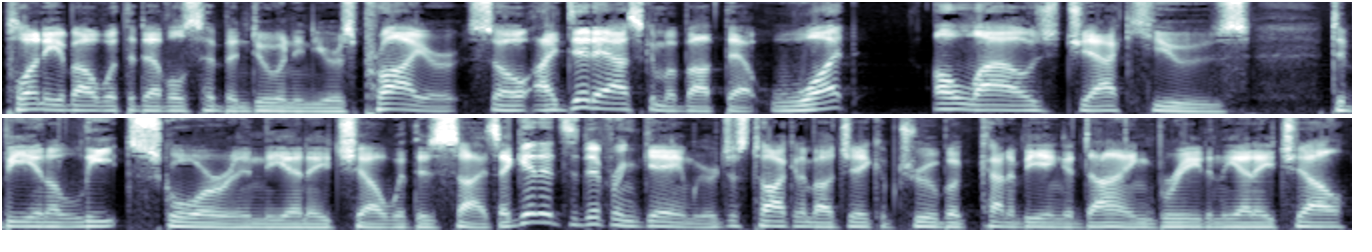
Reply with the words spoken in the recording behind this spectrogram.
plenty about what the Devils have been doing in years prior. So I did ask him about that. What allows Jack Hughes to be an elite scorer in the NHL with his size? I get it's a different game. We were just talking about Jacob Trouba kind of being a dying breed in the NHL.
